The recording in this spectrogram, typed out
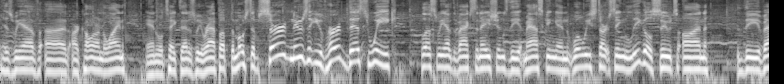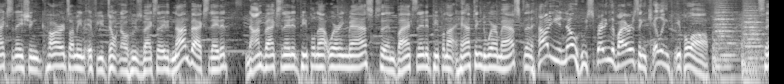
as we have uh, our caller on the line, and we'll take that as we wrap up the most absurd news that you've heard this week. Plus, we have the vaccinations, the masking, and will we start seeing legal suits on the vaccination cards? I mean, if you don't know who's vaccinated, non vaccinated, non vaccinated people not wearing masks and vaccinated people not having to wear masks, then how do you know who's spreading the virus and killing people off? See?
